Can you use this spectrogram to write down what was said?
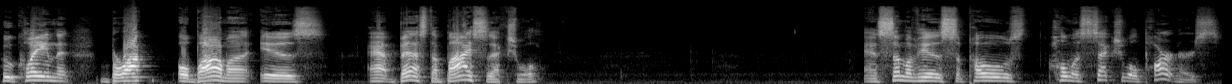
who claim that Barack Obama is at best a bisexual and some of his supposed homosexual partners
